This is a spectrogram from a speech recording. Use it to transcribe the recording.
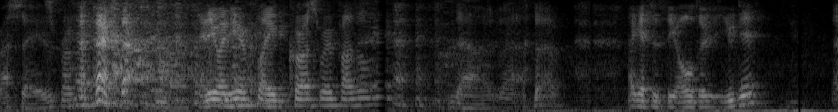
rasa is from. Anyone here play crossword puzzles? No, no, no. I guess it's the older. You did?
